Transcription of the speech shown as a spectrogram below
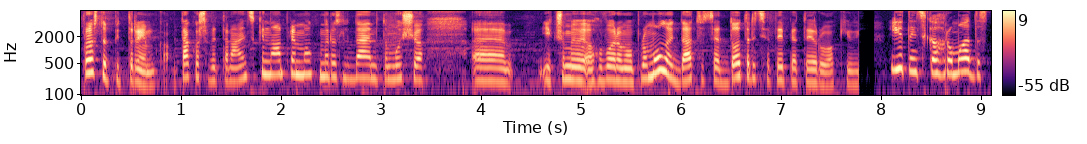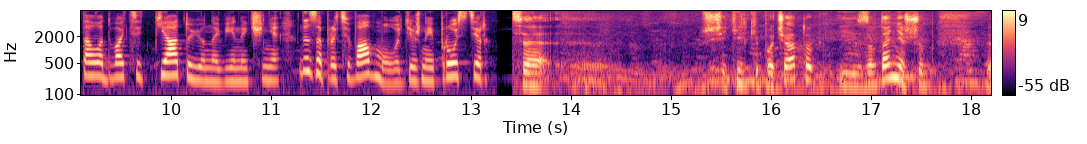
просто підтримка. Також ветеранський напрямок ми розглядаємо, тому що е, якщо ми говоримо про молодь, да, то це до 35 років. Літинська громада стала 25-ю на Вінниччині, де запрацював молодіжний простір. Це е, ще тільки початок і завдання, щоб е,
